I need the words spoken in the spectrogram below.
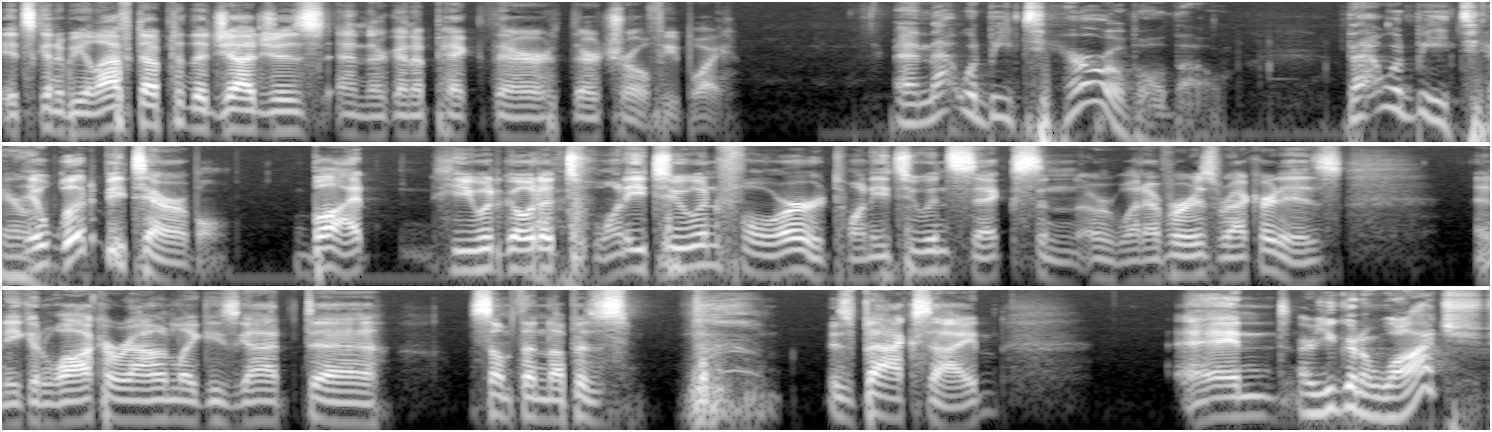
It's gonna be left up to the judges, and they're gonna pick their their trophy boy. And that would be terrible, though. That would be terrible. It would be terrible, but he would go to 22 and four or 22 and six, and or whatever his record is, and he can walk around like he's got uh, something up his his backside. And are you going to watch?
